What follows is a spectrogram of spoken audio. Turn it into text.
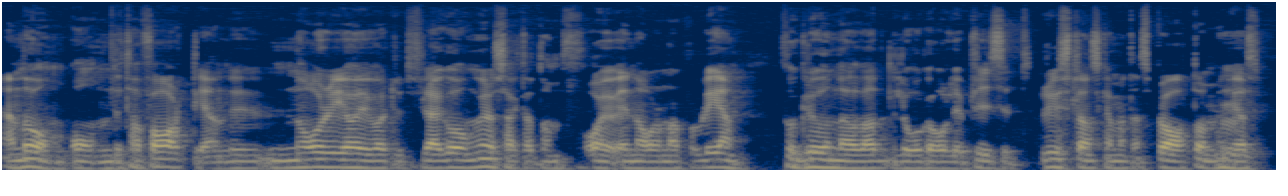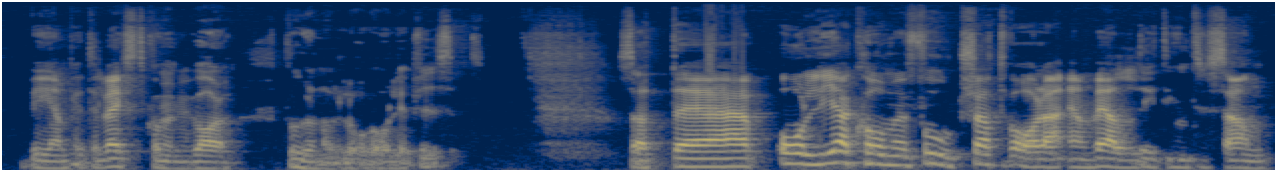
än dem om det tar fart igen. Nu, Norge har ju varit ute flera gånger och sagt att de får enorma problem på grund av det låga oljepriset. Ryssland ska man inte ens prata om. Mm. Deras BNP-tillväxt kommer bli bara på grund av det låga oljepriset. Så att eh, olja kommer fortsatt vara en väldigt intressant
